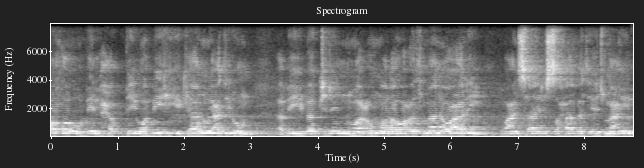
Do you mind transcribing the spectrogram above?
قضوا بالحق وبه كانوا يعدلون. أبي بكر وعمر وعثمان وعلي وعن سائر الصحابة أجمعين.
